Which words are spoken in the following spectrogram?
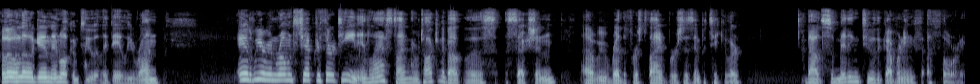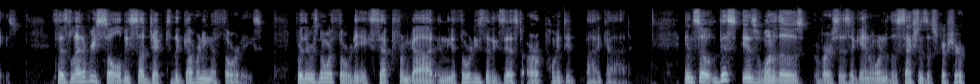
Hello, hello again, and welcome to the Daily Run. And we are in Romans chapter 13. And last time we were talking about this section, uh, we read the first five verses in particular, about submitting to the governing authorities. It says, Let every soul be subject to the governing authorities, for there is no authority except from God, and the authorities that exist are appointed by God. And so this is one of those verses, again, one of those sections of Scripture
